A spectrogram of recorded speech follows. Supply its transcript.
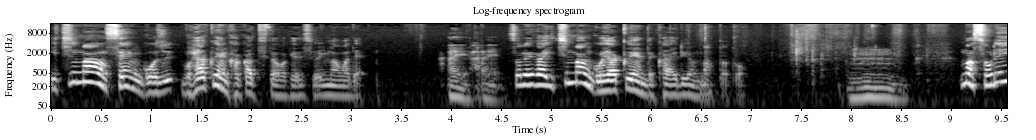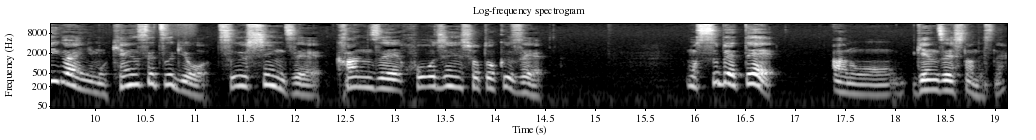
1万1500円かかってたわけですよ今まで。はいはい。それが1万500円で買えるようになったと。うん。まあそれ以外にも建設業通信税関税法人所得税もう全てあの減税したんですね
